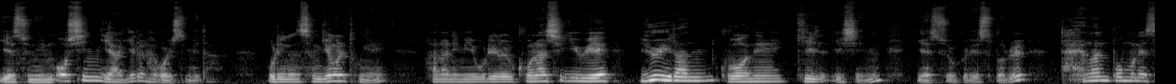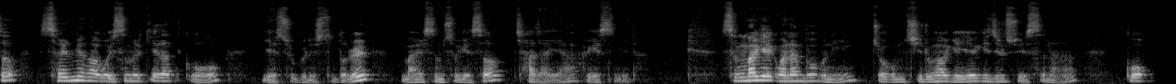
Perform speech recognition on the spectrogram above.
예수님 오신 이야기를 하고 있습니다. 우리는 성경을 통해 하나님이 우리를 구원하시기 위해 유일한 구원의 길이신 예수 그리스도를 다양한 본문에서 설명하고 있음을 깨닫고 예수 그리스도를 말씀 속에서 찾아야 하겠습니다. 성막에 관한 부분이 조금 지루하게 여겨질 수 있으나 꼭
